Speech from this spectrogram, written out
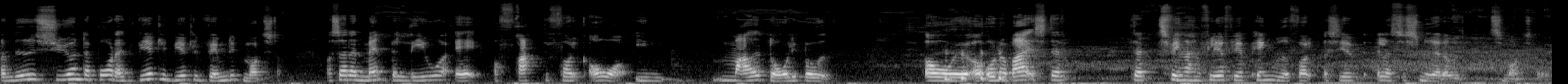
og nede i syren, der bor der et virkelig, virkelig vemmeligt monster. Og så er der en mand, der lever af at fragte folk over i en meget dårlig båd. Og, øh, og undervejs, der, der tvinger han flere og flere penge ud af folk og siger, ellers så smider jeg dig ud til monsteret.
